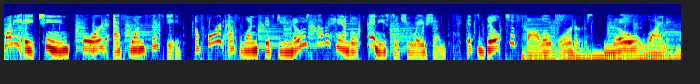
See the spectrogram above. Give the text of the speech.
2018 Ford F-150. A Ford F-150 knows how to handle any situation. It's built to follow orders, no whining.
